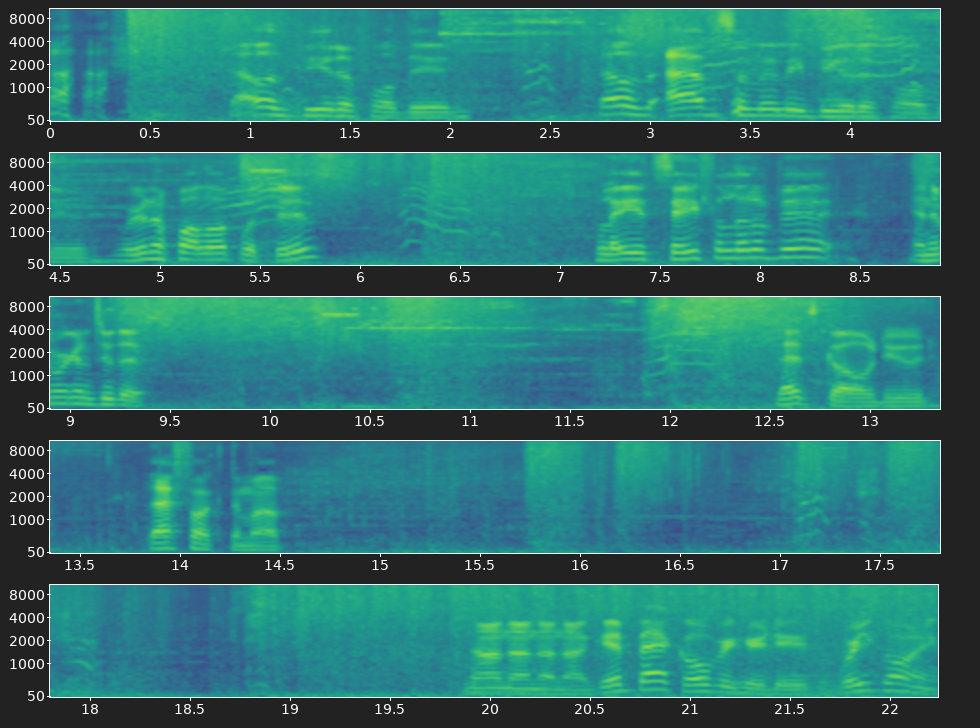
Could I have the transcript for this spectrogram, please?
that was beautiful, dude. That was absolutely beautiful, dude. We're gonna follow up with this. Play it safe a little bit. And then we're gonna do this. Let's go, dude. That fucked them up. No, no, no, no. Get back over here, dude. Where are you going?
